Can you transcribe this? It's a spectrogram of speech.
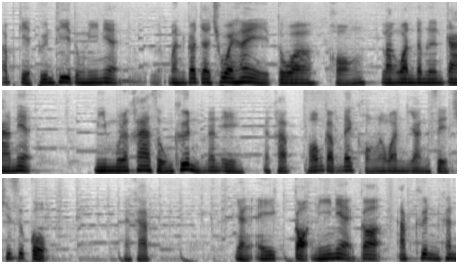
อัปเกรดพื้นที่ตรงนี้เนี่ยมันก็จะช่วยให้ตัวของรางวัลดำเนินการเนี่ยมีมูลค่าสูงขึ้นนั่นเองนะครับ พร้อมกับได้ของรางวัลอย่างเศษชิซุโกะนะครับอย่างไอเกาะนี้เนี่ยก็อัพขึ้นขั้น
